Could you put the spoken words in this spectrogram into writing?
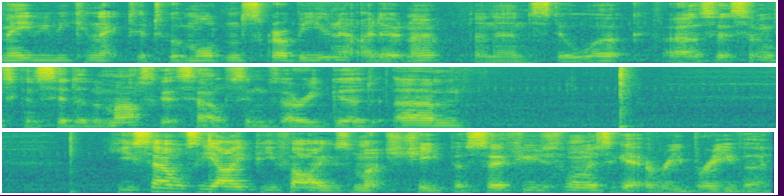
maybe be connected to a modern scrubber unit, I don't know, and then still work. Uh, so it's something to consider. The mask itself seems very good. Um, he sells the IP5s much cheaper, so if you just wanted to get a rebreather,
